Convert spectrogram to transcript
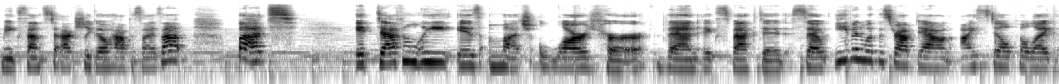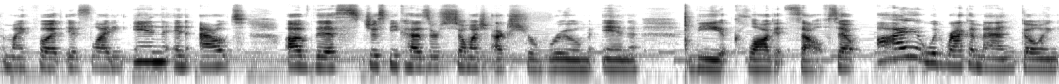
makes sense to actually go half a size up, but it definitely is much larger than expected. So even with the strap down, I still feel like my foot is sliding in and out of this just because there's so much extra room in the clog itself. So I would recommend going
